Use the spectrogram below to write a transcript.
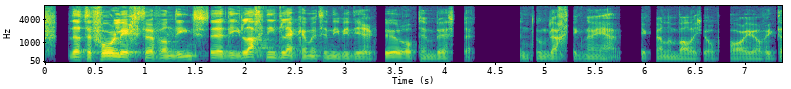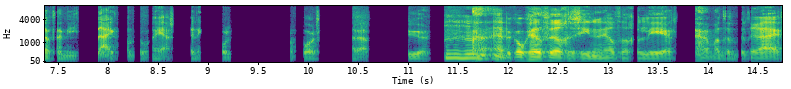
dat de voorlichter van dienst, eh, die lag niet lekker met de nieuwe directeur op ten beste. En toen dacht ik, nou ja, ik kan een balletje opgooien of ik dat er niet bij kan doen. Nou ja, zo ben ik voorlichter Mhm. Heb ik ook heel veel gezien en heel veel geleerd. Want het bedrijf,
